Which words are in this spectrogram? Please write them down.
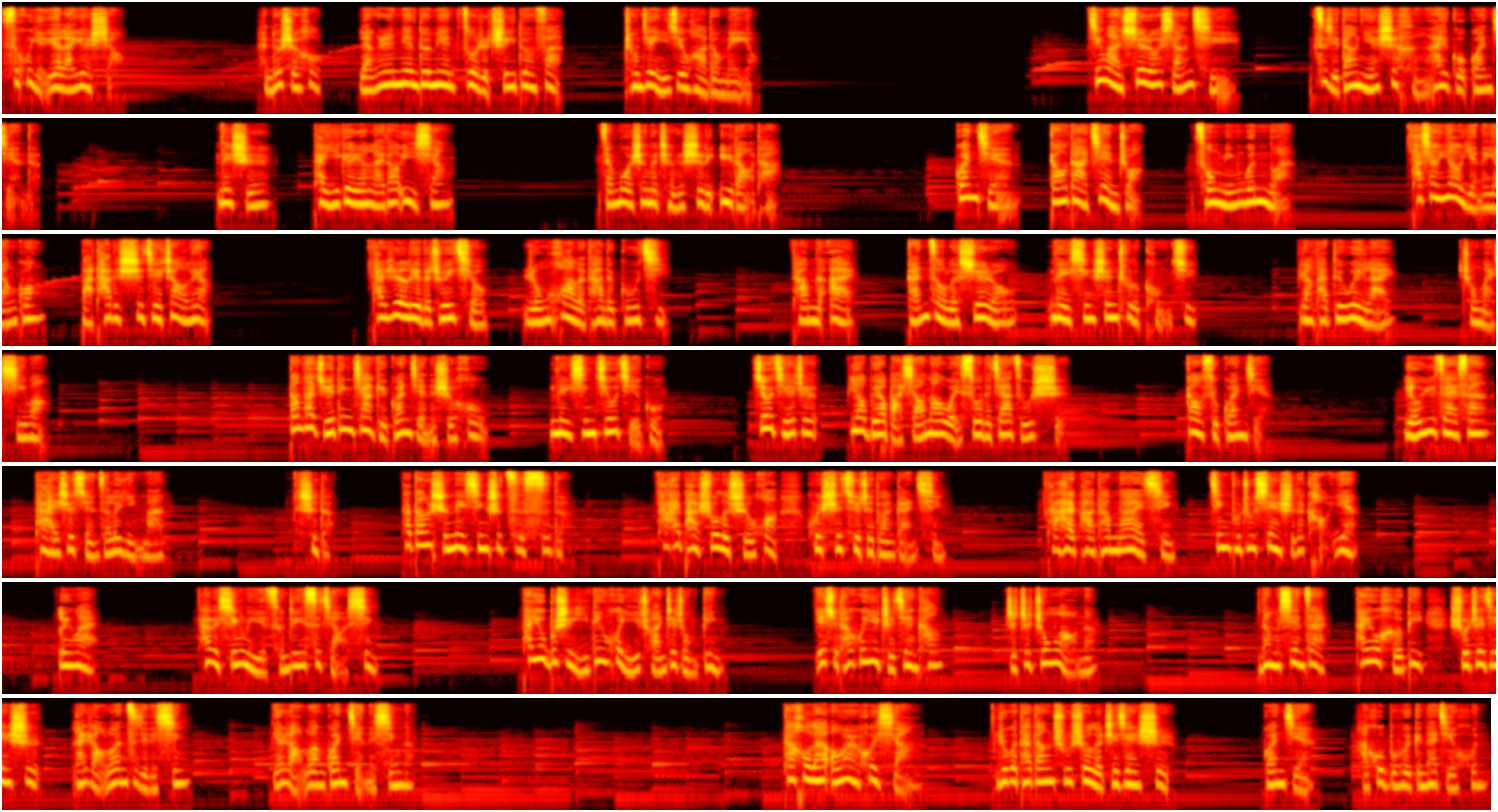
似乎也越来越少。很多时候，两个人面对面坐着吃一顿饭，中间一句话都没有。今晚，薛柔想起自己当年是很爱过关简的。那时，他一个人来到异乡，在陌生的城市里遇到他。关简高大健壮，聪明温暖。他像耀眼的阳光，把他的世界照亮。他热烈的追求融化了他的孤寂。他们的爱赶走了薛柔内心深处的恐惧，让他对未来充满希望。当他决定嫁给关简的时候，内心纠结过，纠结着要不要把小脑萎缩的家族史告诉关简。犹豫再三，他还是选择了隐瞒。是的，他当时内心是自私的，他害怕说了实话会失去这段感情，他害怕他们的爱情经不住现实的考验。另外，他的心里也存着一丝侥幸。他又不是一定会遗传这种病，也许他会一直健康，直至终老呢。那么现在。他又何必说这件事来扰乱自己的心，也扰乱关简的心呢？他后来偶尔会想，如果他当初说了这件事，关简还会不会跟他结婚？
